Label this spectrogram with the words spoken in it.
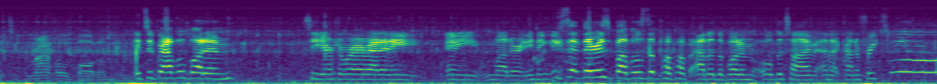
it's a gravel bottom. It's a gravel bottom, so you don't have to worry about any any mud or anything. Except there is bubbles that pop up out of the bottom all the time, and that kind of freaks me out.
